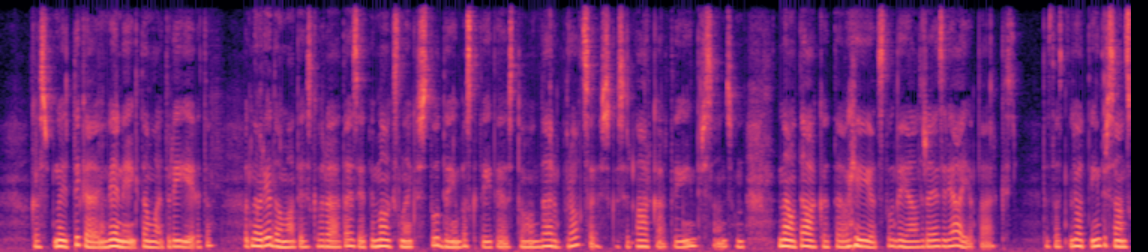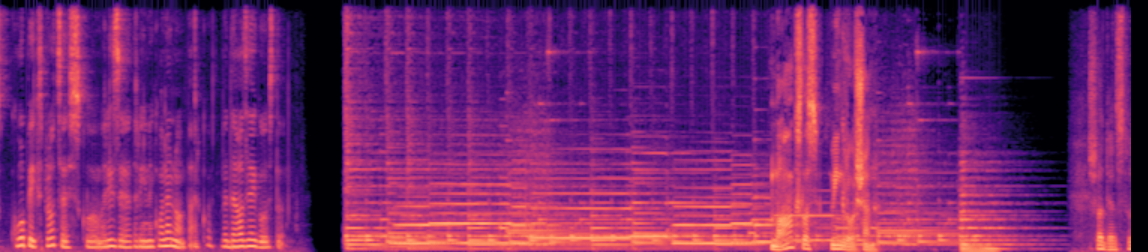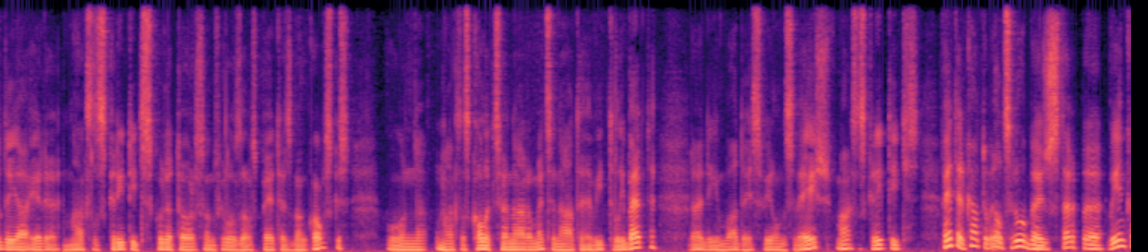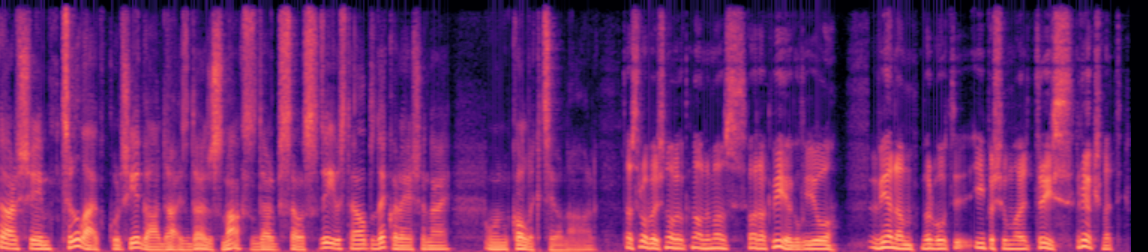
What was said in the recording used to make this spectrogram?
kas nu, ir tikai un vienīgi tam, lai tur ietu. Pat nevar iedomāties, ka varētu aiziet pie mākslinieka studiju un paskatīties to darbu procesu, kas ir ārkārtīgi interesants. Un nav tā, ka tev ienākot studijā uzreiz ir jāiepērkas. Tas tas ļoti interesants kopīgs process, ko var iziet arī neko nenopērkot, bet daudz iegūstot. Mākslas vingrošana. Šodien studijā ir eh, mākslas kritiķis, kurators un filozofs Pēters Bankovskis un eh, mākslas kolekcionāra un mecenāte Vita Liberte. Radījumu vadījis Vilnis Vējš, mākslas kritiķis. Pēter, kā tu velc robežu starp eh, vienkārši cilvēku, kurš iegādājas dažus mākslas darbus savas dzīves telpas dekorēšanai, un kolekcionāru? Tās robežas novilkt nav nemaz pārāk viegli, jo Vienam varbūt īpašumā ir trīs priekšmeti.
